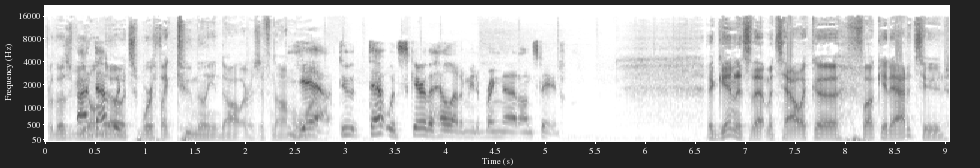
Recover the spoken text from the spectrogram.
For those of you Uh, who don't know, would- it's worth like two million dollars, if not more. Yeah, dude, that would scare the hell out of me to bring that on stage. Again, it's that Metallica fuck it attitude.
